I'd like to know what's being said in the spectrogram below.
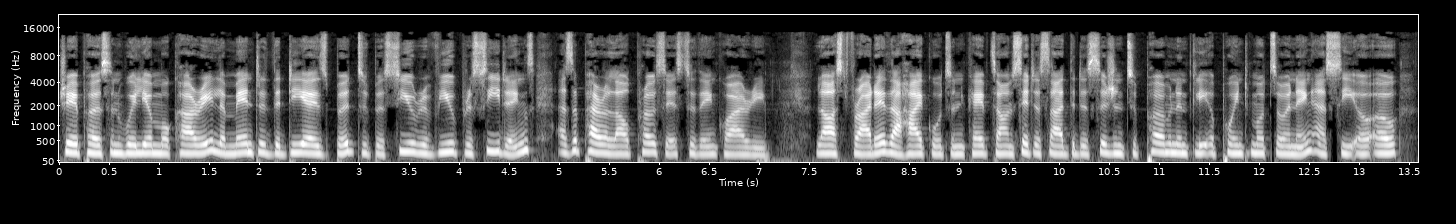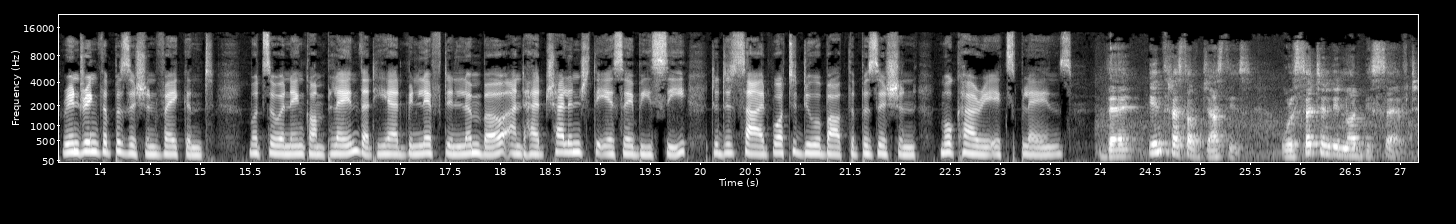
Chairperson William Mokhari lamented the DA's bid to pursue review proceedings as a parallel process to the inquiry. Last Friday, the High Court in Cape Town set aside the decision to permanently appoint Motsoeneng as COO, rendering the position vacant. Motsoeneng complained that he had been left in limbo and had challenged the SABC to decide what to do about the position. Mokhari explains. The interest of justice will certainly not be served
